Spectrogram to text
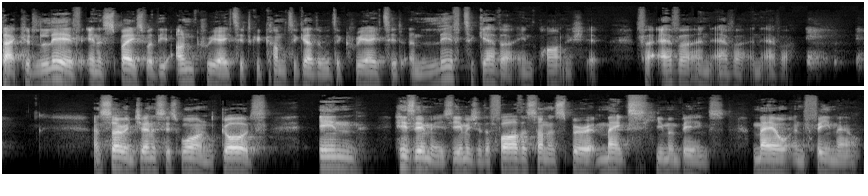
that could live in a space where the uncreated could come together with the created and live together in partnership forever and ever and ever. And so in Genesis 1, God, in his image, the image of the Father, Son, and Spirit, makes human beings, male and female.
